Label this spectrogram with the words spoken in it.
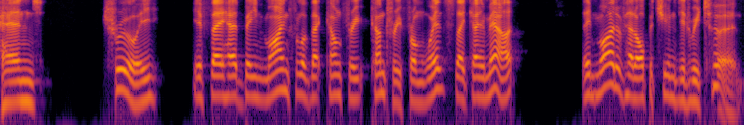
And truly, if they had been mindful of that country, country from whence they came out, they might have had opportunity to return.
